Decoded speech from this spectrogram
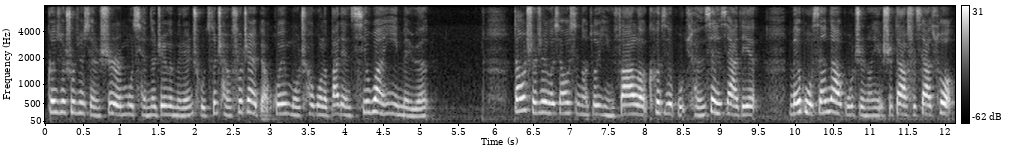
根据数据显示，目前的这个美联储资产负债表规模超过了八点七万亿美元。当时这个消息呢就引发了科技股全线下跌，美股三大股指呢也是大幅下挫。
